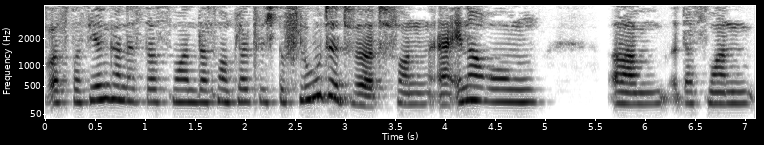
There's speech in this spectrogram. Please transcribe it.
was passieren kann, ist, dass man, dass man plötzlich geflutet wird von Erinnerungen, ähm, dass man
